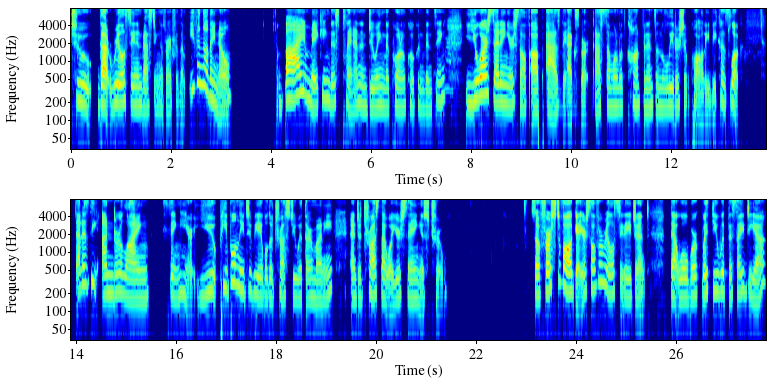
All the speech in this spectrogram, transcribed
to that real estate investing is right for them even though they know by making this plan and doing the quote unquote convincing, mm-hmm. you are setting yourself up as the expert, as someone with confidence and the leadership quality. Because look, that is the underlying thing here. You people need to be able to trust you with their money and to trust that what you're saying is true. So, first of all, get yourself a real estate agent that will work with you with this idea.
